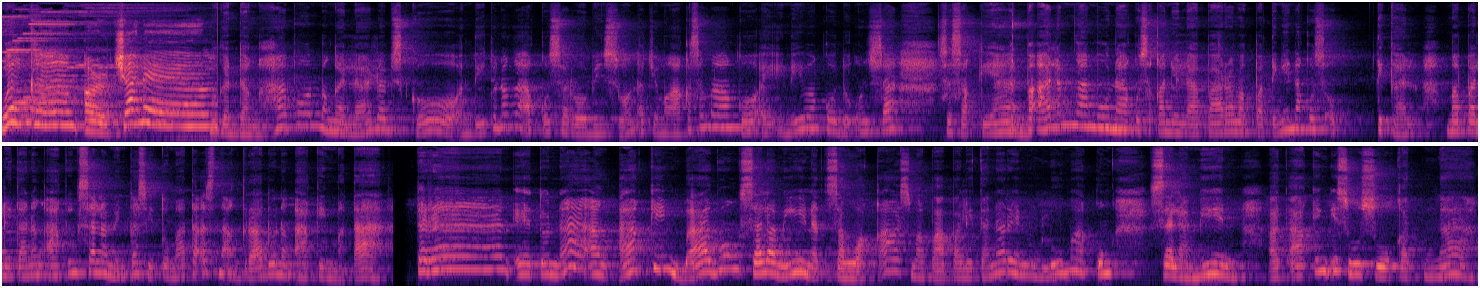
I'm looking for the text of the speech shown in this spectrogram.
Welcome our channel! Magandang hapon mga lalabs ko. Andito na nga ako sa Robinson at yung mga kasamahan ko ay iniwan ko doon sa sasakyan. Nagpaalam nga muna ako sa kanila para magpatingin ako sa optical, mapalitan ang aking salamin kasi tumataas na ang grado ng aking mata. Taran! Ito na ang aking bagong salamin at sa wakas mapapalitan na rin ang luma kong salamin at aking isusukat na.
